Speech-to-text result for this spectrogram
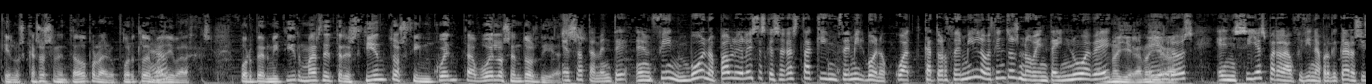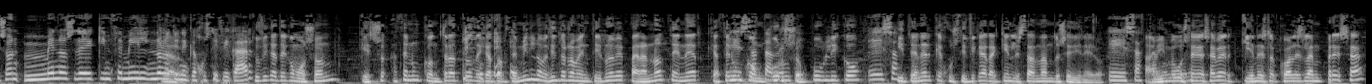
que los casos han entrado por el aeropuerto de. Madrid Barajas, por permitir más de 350 vuelos en dos días. Exactamente. En fin, bueno, Pablo Iglesias que se gasta 15.000, bueno, cua- 14.999 No llega, no llega. euros en sillas para la oficina. Porque claro, si son menos de 15.000 no lo tienen que justificar. Tú fíjate cómo son, que so- hacen un contrato de 14.999 para no tener que hacer un concurso público Exacto. y tener que justificar a quién le están dando ese dinero. A mí me gustaría saber quién es, cuál es la empresa.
